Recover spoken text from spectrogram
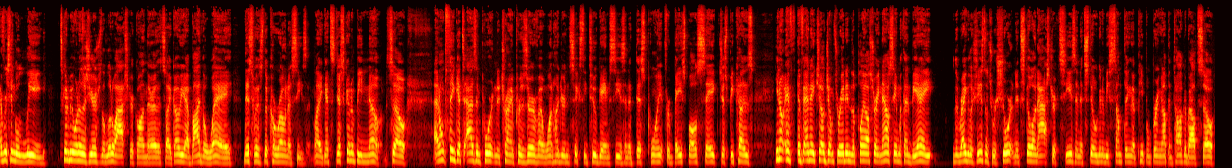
every single league, it's going to be one of those years with a little asterisk on there that's like, oh, yeah, by the way, this was the Corona season. Like, it's just going to be known. So, I don't think it's as important to try and preserve a 162 game season at this point for baseball's sake, just because you know, if, if NHL jumps right into the playoffs right now, same with NBA, the regular seasons were short and it's still an asterisk season. It's still going to be something that people bring up and talk about. So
